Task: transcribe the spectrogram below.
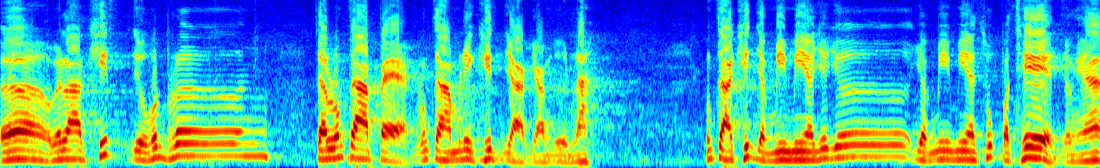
เออ เวลาคิดอยู่เพลินๆแต่หลวงตาแปลกหลวงตาไม่ได้คิดอยากอย่างอื่นนะหลวงตาคิดอย่ากมีเมียเยอะๆอย่ากมีเมียทุกประเทศอย่างเงี้ย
